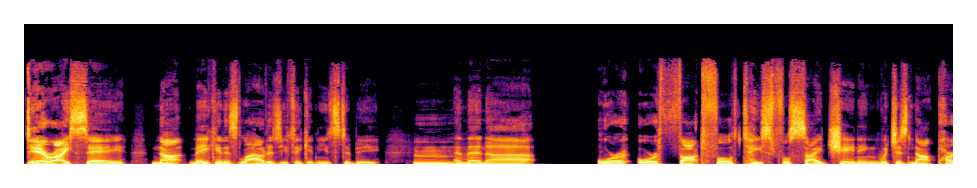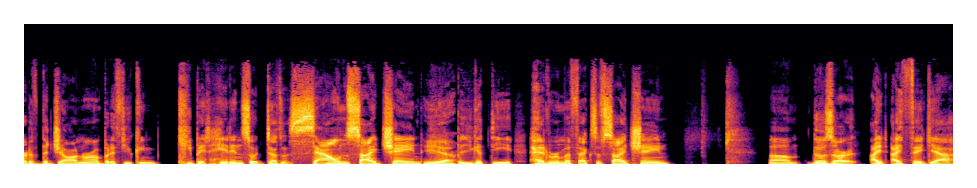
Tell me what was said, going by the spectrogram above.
dare I say, not make it as loud as you think it needs to be. Hmm. And then uh or or thoughtful, tasteful side chaining, which is not part of the genre, but if you can keep it hidden so it doesn't sound side chained, Yeah. but you get the headroom effects of side chain. Um, those are, I, I think, yeah,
